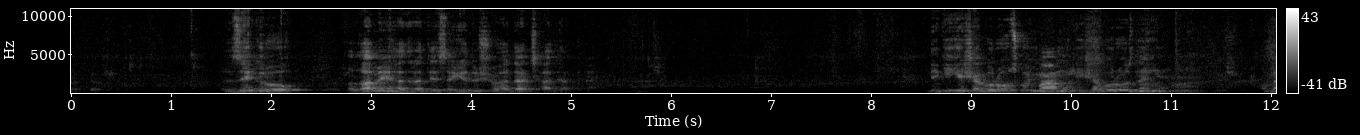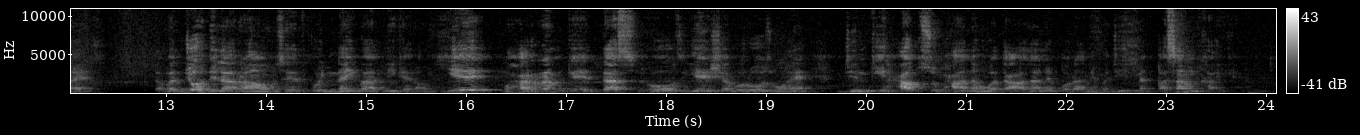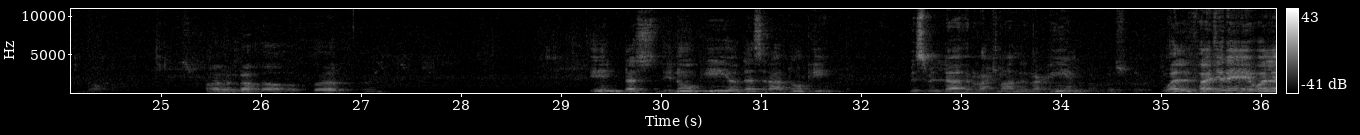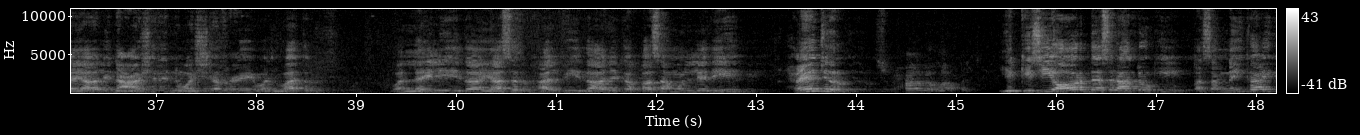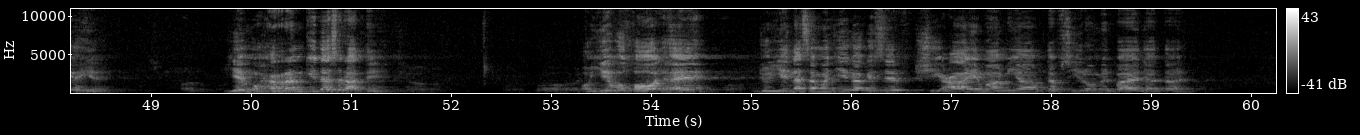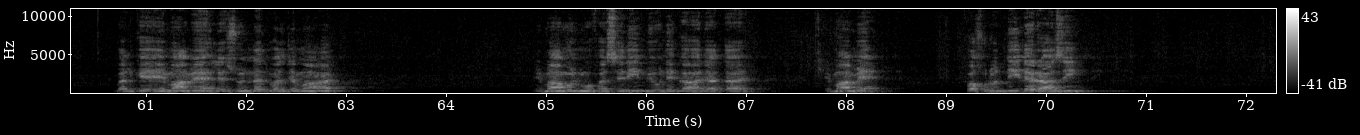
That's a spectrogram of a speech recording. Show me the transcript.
ज़िक्र गम हज़रत सैदुलशहदा छा जाता है। देखिए, ये शब रोज़ कोई मामूली शब रोज़ नहीं है। मैं तवज्जो दिला रहा हूँ सिर्फ़ कोई नई बात नहीं कह रहा हूँ। ये मुहर्रम के दस रोज़ ये शब रोज़ वो हैं जिनकी हक सुबहान हुआ ताला ने कुरान मजीद में कसम खाई है। इन दस दिनों की और दस रातों की बिस्मिल्लाहिर्रहमानिर्रहीम। वल फज्र वलयालिन आशरिन वश्शफ़ वल वत्र। वल्लैलि इज़ा यसर हल फ़ी ज़ालिका क़समुल लज़ी हिज्र सुभान अल्लाह ये किसी और दस रातों की कसम नहीं खाई गई है। ये मुहर्रम की दस रातें। हैं और ये वो कौल है जो ये ना समझिएगा कि सिर्फ़ शिया इमामिया तफसीरों में पाया जाता है बल्कि इमाम अहल सुन्नत वल जमात इमामुल मुफस्सिरीन भी उन्हें कहा जाता है। इमाम फ़खरुद्दीन राज़ी।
